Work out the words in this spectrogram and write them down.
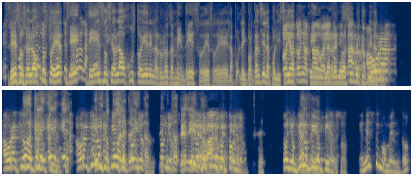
Es De eso se ha hablado justo ayer, de, eso se ha hablado justo ayer en la reunión también, de eso, de eso, de la, la importancia de la policía Toño, Toño ha estado en ahí la renovación del campeonato. Ahora, ahora ¿qué No, es lo que él- pienso? él- Ahora, ¿qué es he lo visto que toda la pienso, entrevista. Toño? Toño, ¿qué es lo que Bárbaro, pienso, mentira. Toño? Toño, ¿qué es Dale, lo que yo pienso? En este momento,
